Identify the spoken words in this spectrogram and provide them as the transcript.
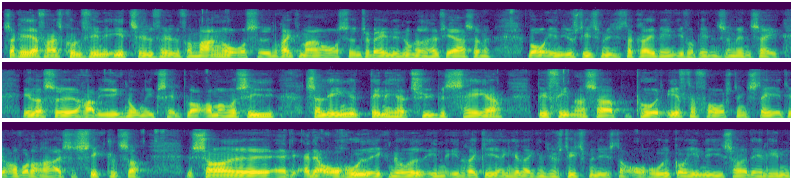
så kan jeg faktisk kun finde et tilfælde for mange år siden, rigtig mange år siden, tilbage i 1970'erne, hvor en justitsminister greb ind i forbindelse med en sag. Ellers øh, har vi ikke nogen eksempler. Og man må sige, så længe denne her type sager befinder sig på et efterforsknings stadie, og hvor der rejses sigtelser, så øh, er, det, er det overhovedet ikke noget, en, en regering, heller ikke en justitsminister overhovedet går ind i, så er det alene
